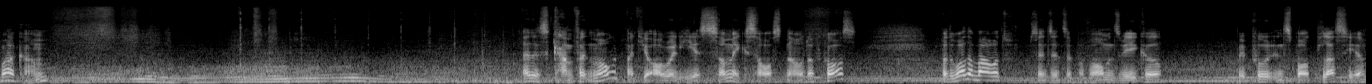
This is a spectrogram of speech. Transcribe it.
Welcome. That is comfort mode, but you already hear some exhaust note, of course. But what about, since it's a performance vehicle, we put in Sport Plus here.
